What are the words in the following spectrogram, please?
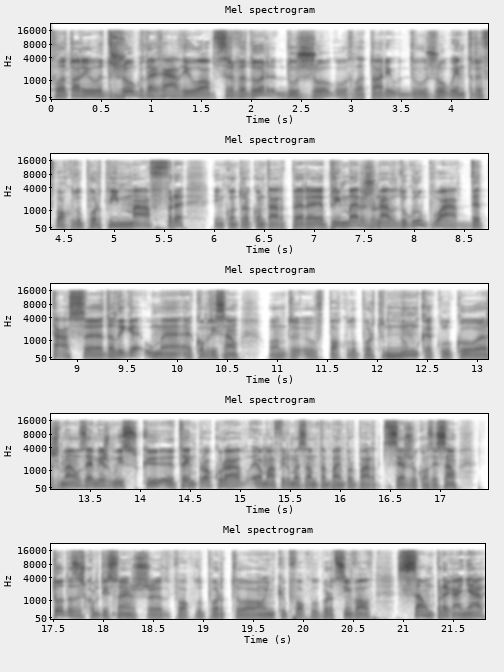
Relatório de jogo da Rádio Observador, do jogo, o relatório do jogo entre Foco do Porto e Mafra. Encontro a contar para a primeira jornada do Grupo A da Taça da Liga, uma competição onde o Foco do Porto nunca colocou as mãos. É mesmo isso que tem procurado, é uma afirmação também por parte de Sérgio Conceição. Todas as competições de Foco do Porto ou em que o Foco do Porto se envolve são para ganhar.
